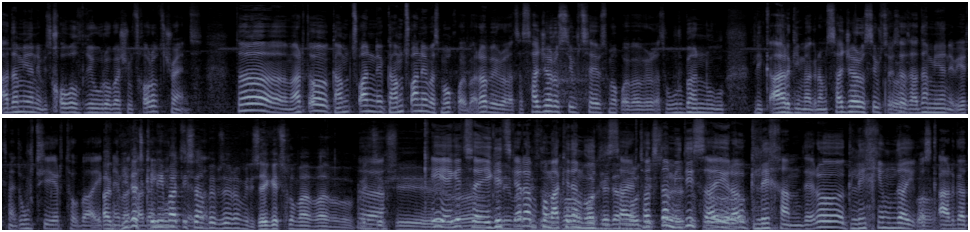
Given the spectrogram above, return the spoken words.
ადამიანების ყოველდღიურობაში ვცხოვრობთ ჩვენც. და მარტო გამწვანე გამწვანებას მოყვება რა ბევრი რაღაცა საჯარო სივრცეებს მოყვება ბევრი რაღაცა ურბანული კარგი მაგრამ საჯარო სივრცეებს სადაც ადამიანები ერთმანეთს ურთიერთობა ექნება და კლიმატის ამბებზე რომ მიდის ეგეც ხომ პრინციპში კი ეგეც ეგეც კი არა ხომ აქედან მოდის საერთოდ და მიდის აი რა გლეხამდე რომ გლეხი უნდა იყოს კარგად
